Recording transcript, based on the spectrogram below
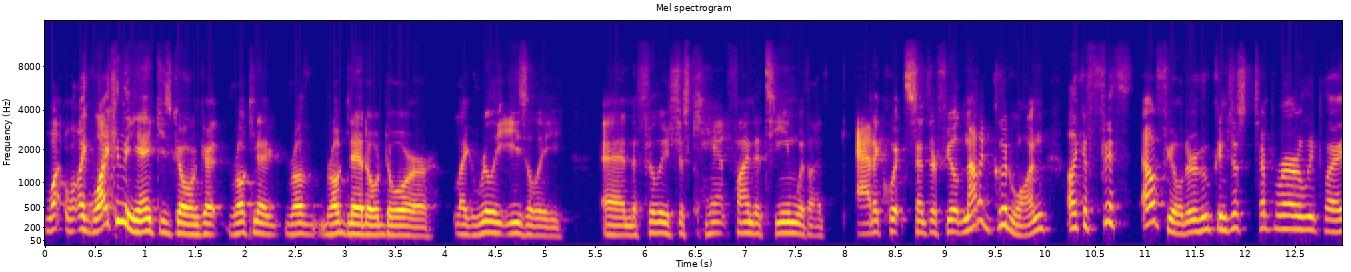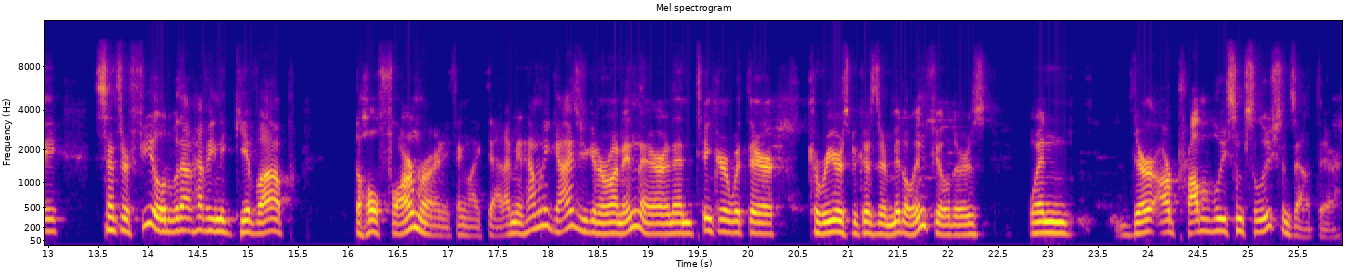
What like why can the Yankees go and get Rougned, Rougned Odor like really easily, and the Phillies just can't find a team with an adequate center field, not a good one, like a fifth outfielder who can just temporarily play center field without having to give up the whole farm or anything like that. I mean, how many guys are you going to run in there and then tinker with their careers because they're middle infielders when there are probably some solutions out there.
